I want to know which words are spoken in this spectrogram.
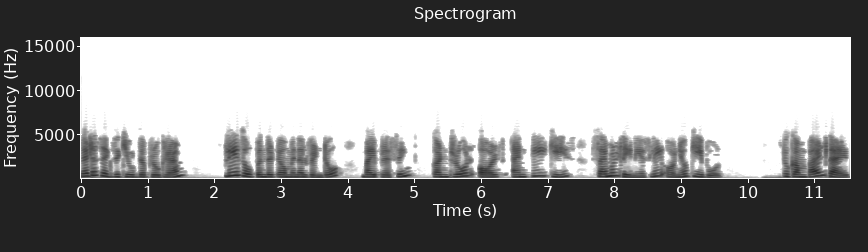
Let us execute the program. Please open the terminal window by pressing Ctrl, Alt and T keys simultaneously on your keyboard. To compile type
